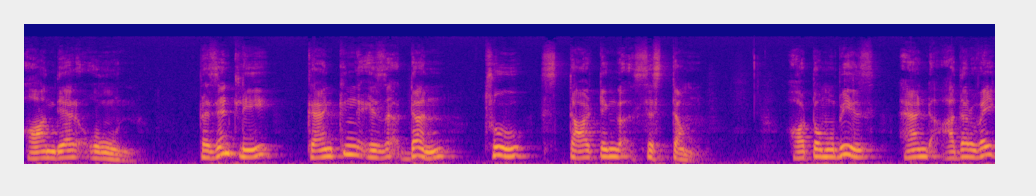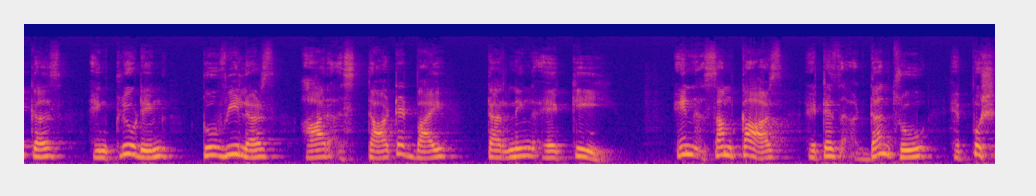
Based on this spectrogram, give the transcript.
on their own. Presently, cranking is done through starting system. Automobiles and other vehicles including two-wheelers are started by turning a key. In some cars, it is done through a push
